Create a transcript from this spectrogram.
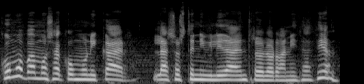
cómo vamos a comunicar la sostenibilidad dentro de la organización.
